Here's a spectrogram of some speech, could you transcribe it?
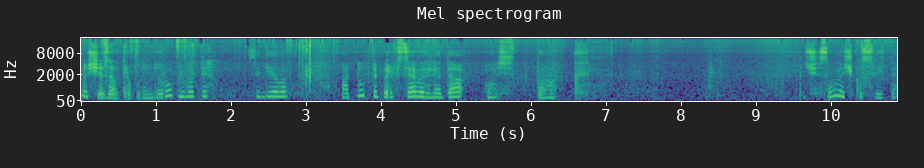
Ну, ще завтра будемо дороблювати це діло. А тут тепер все виглядає ось так. Тут ще сонечко світить.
